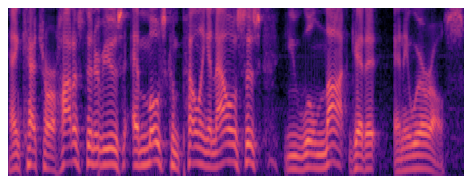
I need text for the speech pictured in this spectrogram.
and catch our hottest interviews and most compelling analysis. You will not get it anywhere else.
